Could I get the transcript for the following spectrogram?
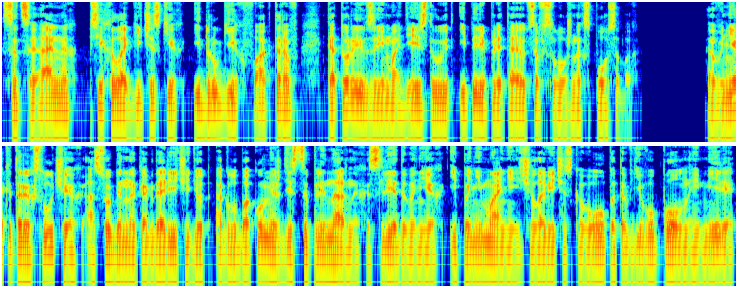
социальных, психологических и других факторов, которые взаимодействуют и переплетаются в сложных способах. В некоторых случаях, особенно когда речь идет о глубоко междисциплинарных исследованиях и понимании человеческого опыта в его полной мере,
